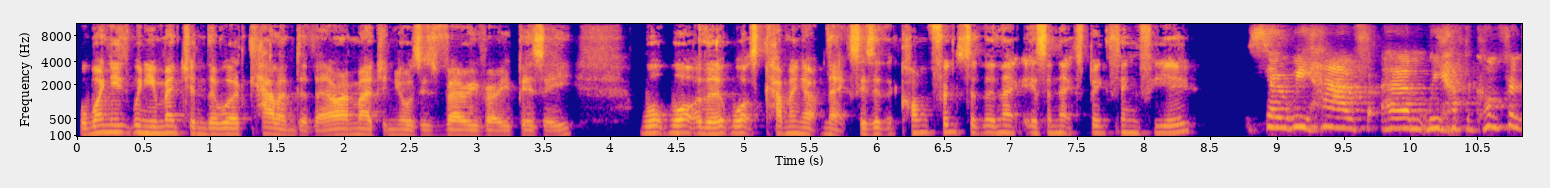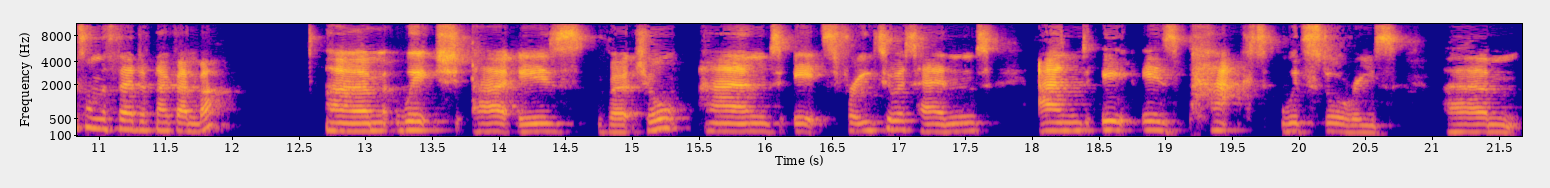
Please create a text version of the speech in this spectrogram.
Well, when you when you mentioned the word calendar there, I imagine yours is very very busy. What what are the what's coming up next? Is it the conference that the next is the next big thing for you? So we have um, we have the conference on the 3rd of November, um, which uh, is virtual and it's free to attend and it is packed with stories. Um,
